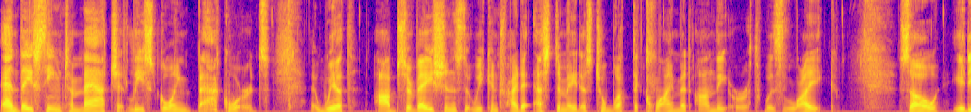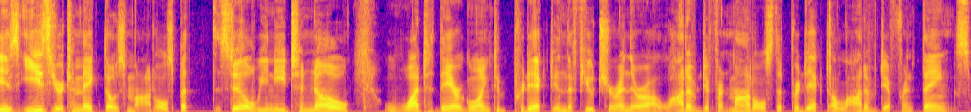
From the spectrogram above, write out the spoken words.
and they seem to match at least going backwards with observations that we can try to estimate as to what the climate on the earth was like. So it is easier to make those models, but still we need to know what they are going to predict in the future. And there are a lot of different models that predict a lot of different things.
